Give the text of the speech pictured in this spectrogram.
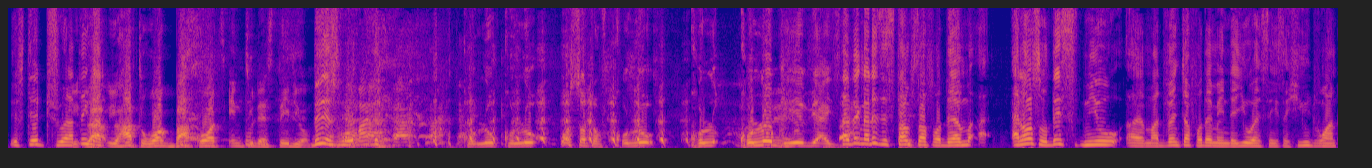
they've stayed true. And I You, think have, that you have to walk backwards into the stadium. this is what Kolo, kolo. What sort of kolo, kolo, kolo behavior is I think that this is thumbs up for them. Uh, And also, this new um, adventure for them in the USA is a huge one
